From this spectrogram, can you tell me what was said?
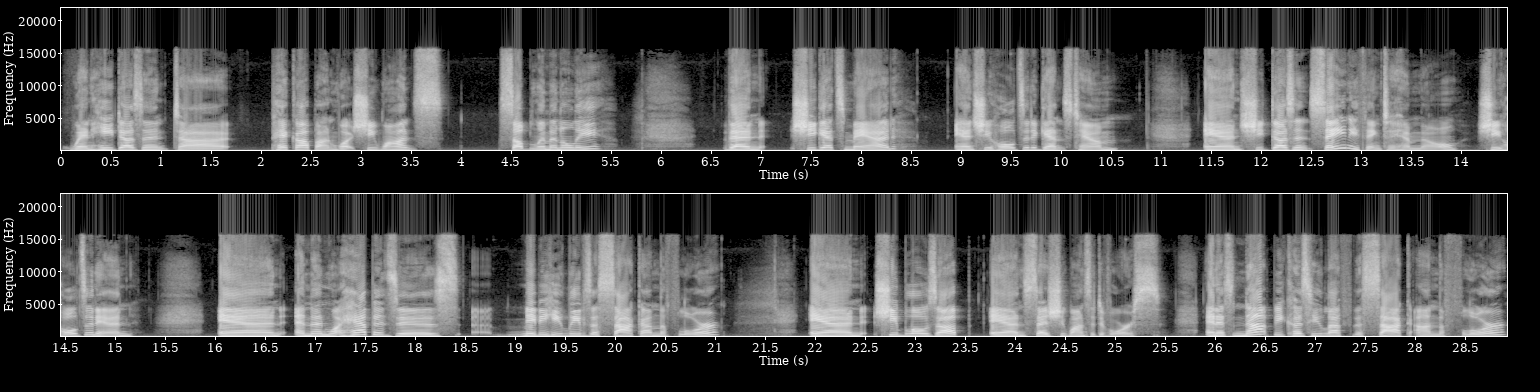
when he doesn't uh, pick up on what she wants subliminally, then she gets mad and she holds it against him. And she doesn't say anything to him though. She holds it in. And and then what happens is uh, maybe he leaves a sock on the floor and she blows up and says she wants a divorce. And it's not because he left the sock on the floor.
